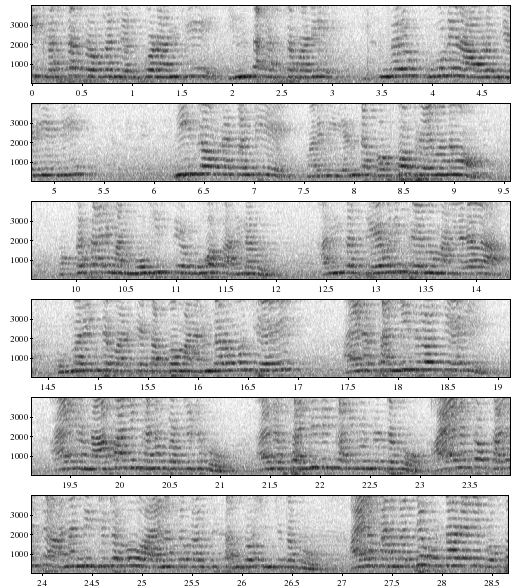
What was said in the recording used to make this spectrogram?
ఈ క్లస్టర్ ప్రోగ్రాం జరుపుకోవడానికి ఇంత కష్టపడి అందరూ కూడి రావడం కంటే మరి ఎంత గొప్ప ప్రేమనో ఒక్కసారి మనం ఊహిస్తే ఊహకు అందదు. అంత దేవుని ప్రేమ మన ఎడల కుమ్మరించబడితే తప్ప మనందరము చేరి ఆయన సన్నిధిలో చేరి ఆయన నామాన్ని కనపరచుటకు ఆయన సన్నిధి కలిగి ఉండుటకు ఆయనతో కలిసి ఆనందించుటకు ఆయనతో కలిసి సంతోషించుటకు ఆయన మన మధ్య ఉన్నాడనే గొప్ప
